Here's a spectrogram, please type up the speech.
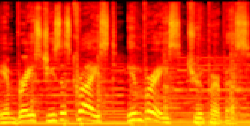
Embrace Jesus Christ, embrace true purpose.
